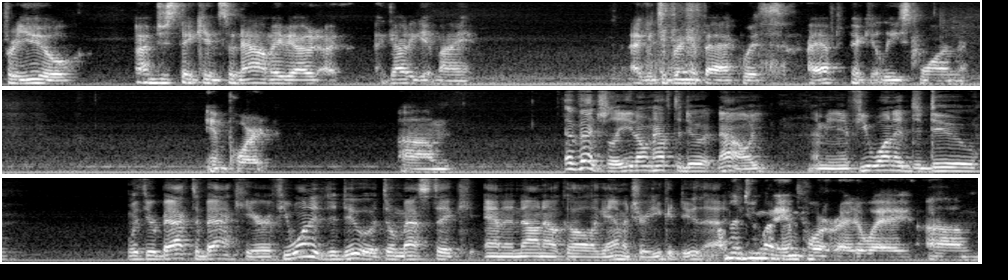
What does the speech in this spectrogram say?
for you, I'm just thinking. So now maybe I would, I, I got to get my. I get to bring it back with. I have to pick at least one import. Um, eventually you don't have to do it now. I mean, if you wanted to do with your back to back here, if you wanted to do a domestic and a non-alcoholic amateur, you could do that. I'm gonna do my import right away. Um,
